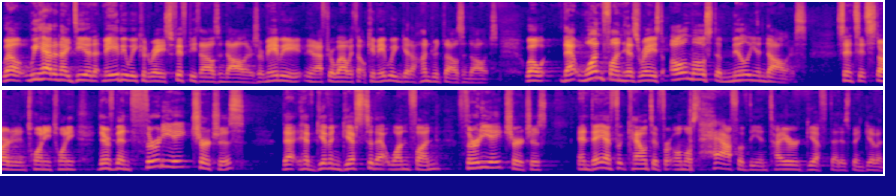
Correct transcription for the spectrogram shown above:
Well, we had an idea that maybe we could raise $50,000, or maybe you know, after a while we thought, okay, maybe we can get $100,000. Well, that one fund has raised almost a million dollars since it started in 2020. There have been 38 churches that have given gifts to that one fund, 38 churches, and they have accounted for almost half of the entire gift that has been given.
